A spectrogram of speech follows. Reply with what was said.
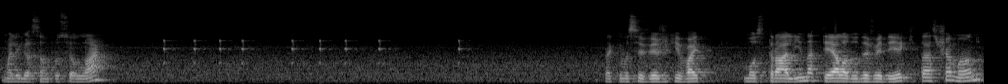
uma ligação para o celular. Para que você veja que vai mostrar ali na tela do DVD que está chamando.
